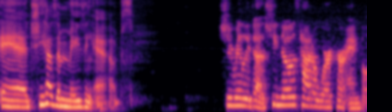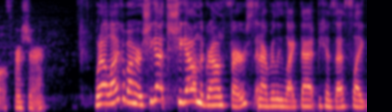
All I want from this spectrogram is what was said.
And she has amazing abs. She really does. She knows how to work her angles for sure. What I like about her, she got she got on the ground first, and I really like that because that's like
